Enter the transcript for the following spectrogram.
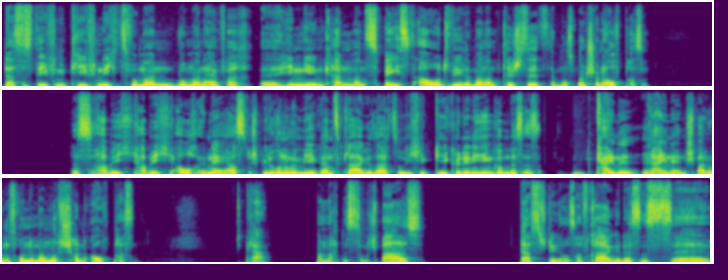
das ist definitiv nichts, wo man, wo man einfach äh, hingehen kann, man spaced out, während man am Tisch sitzt. Da muss man schon aufpassen. Das habe ich, habe ich auch in der ersten Spielrunde bei mir ganz klar gesagt. So, ich, ihr könnt hier nicht hinkommen. Das ist keine reine Entspannungsrunde. Man muss schon aufpassen. Klar, man macht es zum Spaß. Das steht außer Frage. Das ist äh,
